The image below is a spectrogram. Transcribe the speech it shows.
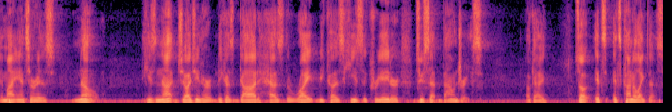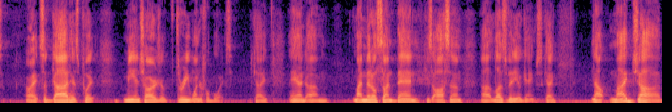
And my answer is no. He's not judging her because God has the right, because He's the creator, to set boundaries okay? So it's it's kind of like this. All right. So God has put me in charge of three wonderful boys. Okay. And um, my middle son Ben, he's awesome, uh, loves video games. Okay. Now my job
